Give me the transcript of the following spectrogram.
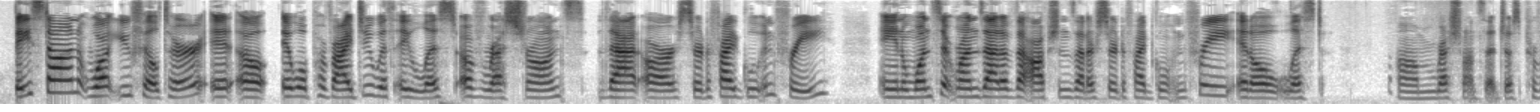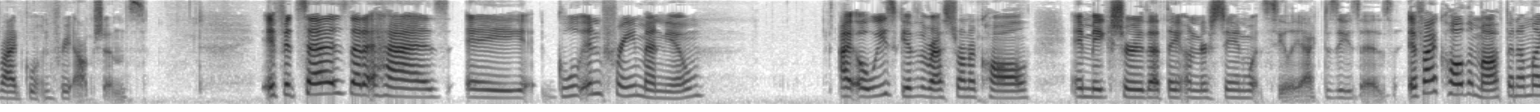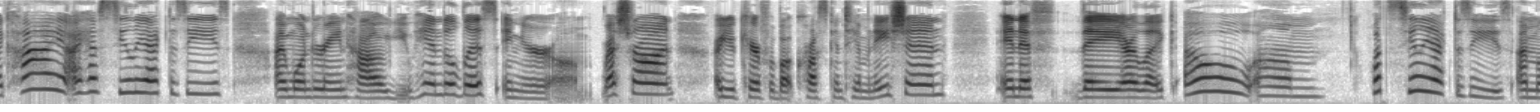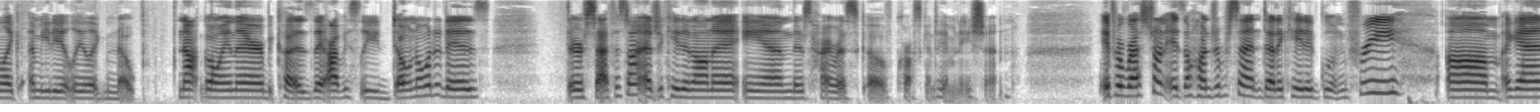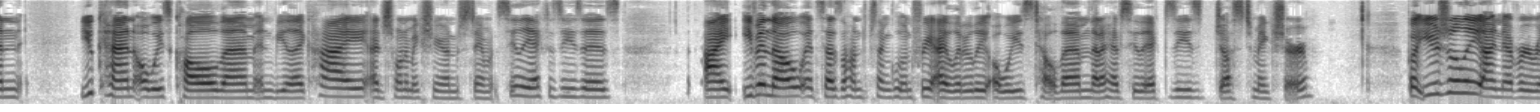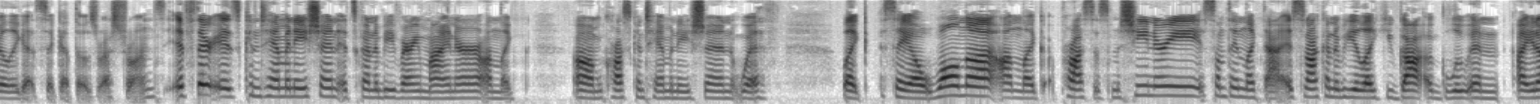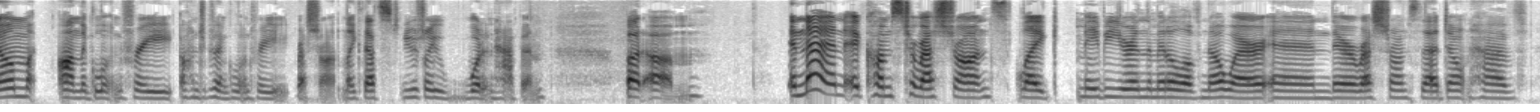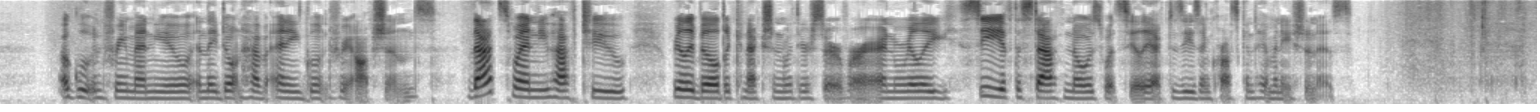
Based on what you filter, it uh, it will provide you with a list of restaurants that are certified gluten free. And once it runs out of the options that are certified gluten free, it'll list um, restaurants that just provide gluten free options. If it says that it has a gluten free menu, I always give the restaurant a call and make sure that they understand what celiac disease is. If I call them up and I'm like, Hi, I have celiac disease. I'm wondering how you handle this in your um, restaurant. Are you careful about cross contamination? And if they are like, Oh, um, what's celiac disease? I'm like, immediately like, Nope, not going there because they obviously don't know what it is their staff is not educated on it, and there's high risk of cross contamination. If a restaurant is 100% dedicated gluten free, um, again, you can always call them and be like, "Hi, I just want to make sure you understand what celiac disease is." I even though it says 100% gluten free, I literally always tell them that I have celiac disease just to make sure. But usually I never really get sick at those restaurants. If there is contamination, it's going to be very minor on like um, cross contamination with like say a walnut on like processed machinery, something like that. It's not going to be like you got a gluten item on the gluten-free 100% gluten-free restaurant. Like that's usually wouldn't happen. But um and then it comes to restaurants like maybe you're in the middle of nowhere and there are restaurants that don't have a gluten-free menu and they don't have any gluten-free options. That's when you have to really build a connection with your server and really see if the staff knows what celiac disease and cross contamination is.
